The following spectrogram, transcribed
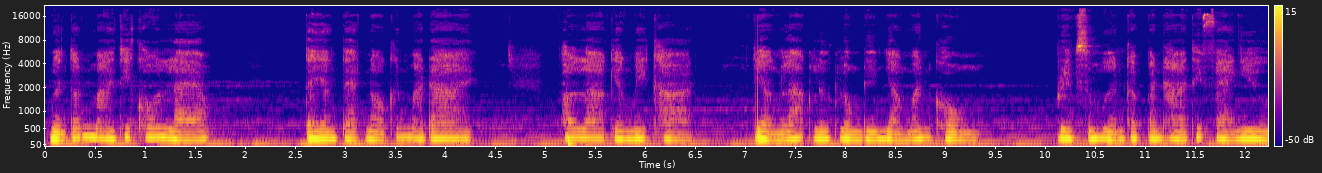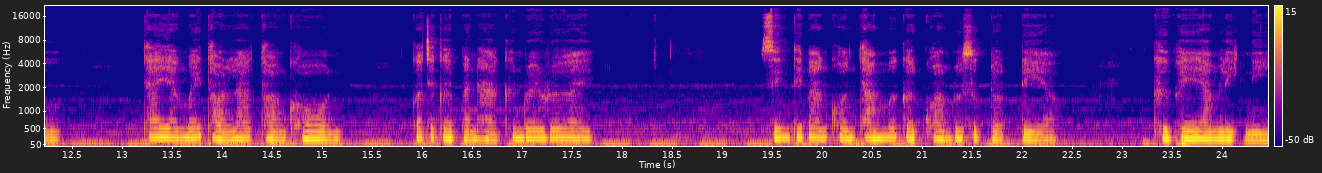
เหมือนต้นไม้ที่โค่นแล้ว แต่ยังแตกหน่อขึ้นมาได้ เพราะรากยังไม่ขาด อย่างลากลึกลงดินอย่างมั่นคง เปรียบเสมือนกับปัญหาที่แฝงอยู่ ถ้ายังไม่ถอนรากถอนโคน ก็จะเกิดปัญหาขึ้นเรื่อยๆ สิ่งที่บางคนทำเมื่อเกิดความรู้สึกโดดเดี่ยว คือพยายามหลีกหนี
